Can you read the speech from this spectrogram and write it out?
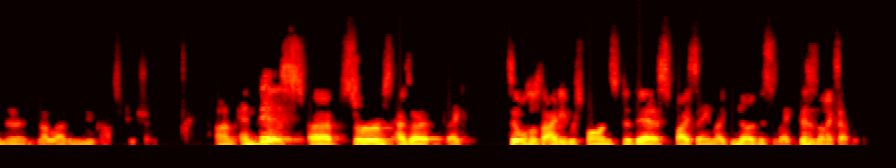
in the not allowed in the new constitution. Um, and this uh, serves as a like civil society responds to this by saying like, no, this is like this is unacceptable.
